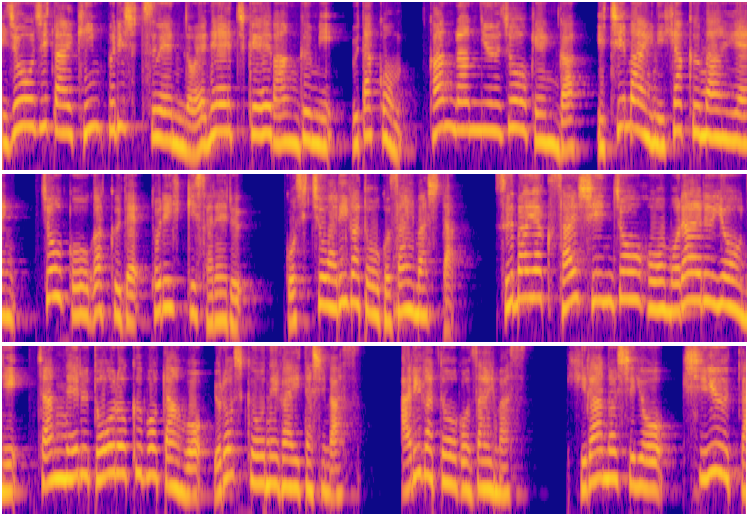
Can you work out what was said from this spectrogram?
異常事態キンプリ出演の NHK 番組、うたコン、観覧入場券が1枚200万円、超高額で取引される。ご視聴ありがとうございました。素早く最新情報をもらえるように、チャンネル登録ボタンをよろしくお願いいたします。ありがとうございます。平野紫耀、岸優太、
